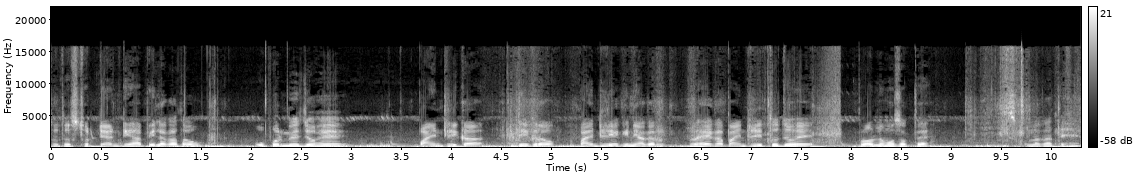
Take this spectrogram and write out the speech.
सो दोस्तों, टेंट यहाँ पे लगाता हूँ। ऊपर में जो है पाइन ट्री का देख रहा हूँ। पाइन ट्री कि नहीं? अगर रहेगा पाइन ट्री तो जो है प्रॉब्लम हो सकता है। इसको लगाते हैं।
